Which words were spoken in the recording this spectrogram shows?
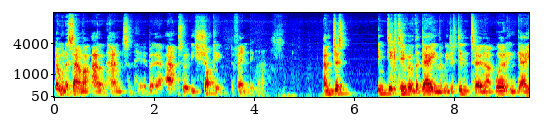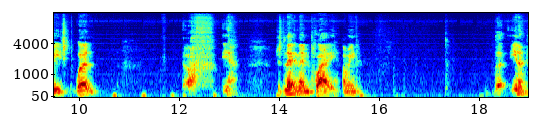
Don't want to sound like Alan Hansen here, but absolutely shocking defending that. And just indicative of the game that we just didn't turn up, weren't engaged, weren't. Oh, yeah, just letting them play. I mean, but you know,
